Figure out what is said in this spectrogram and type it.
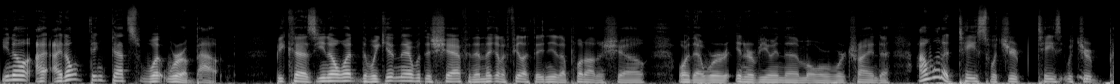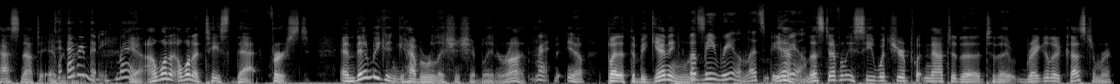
You know, I, I don't think that's what we're about. Because you know what, then we get in there with the chef, and then they're gonna feel like they need to put on a show, or that we're interviewing them, or we're trying to. I want to taste what you're taste, what you're passing out to everybody. everybody, right. Yeah, I want to. I want to taste that first, and then we can have a relationship later on. Right. You know, but at the beginning, let's be real let's be yeah, real let's definitely see what you're putting out to the to the regular customer,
